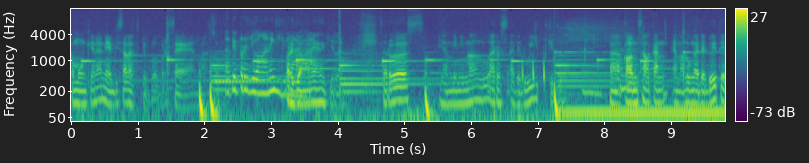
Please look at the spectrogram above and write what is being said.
Kemungkinan ya bisa lah 70% masuk. tapi perjuangannya gila Perjuangannya gila. Terus ya minimal lu harus ada duit gitu. Nah, kalau misalkan emang lu nggak ada duit ya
